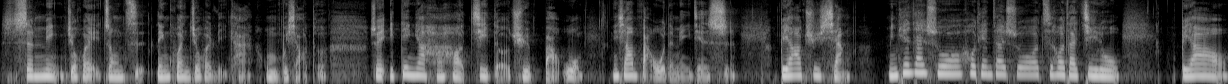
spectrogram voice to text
生命就会终止，灵魂就会离开？我们不晓得，所以一定要好好记得去把握你想要把握的每一件事，不要去想明天再说，后天再说，之后再记录，不要。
